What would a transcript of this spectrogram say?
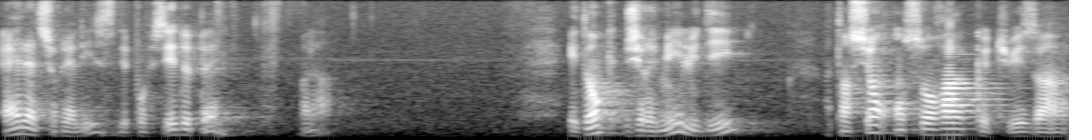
elles, elles se réalisent, des prophéties de paix. Voilà. Et donc, Jérémie lui dit, attention, on saura que tu es un,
